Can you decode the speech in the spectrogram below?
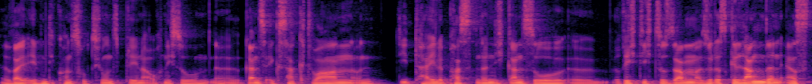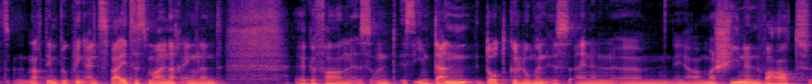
weil eben die Konstruktionspläne auch nicht so äh, ganz exakt waren und die Teile passten dann nicht ganz so äh, richtig zusammen. Also das gelang dann erst, nachdem Bückling ein zweites Mal nach England gefahren ist und es ihm dann dort gelungen ist, einen ähm, ja, Maschinenwart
